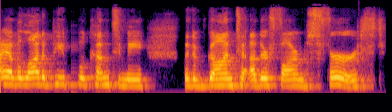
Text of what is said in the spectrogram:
I have a lot of people come to me that have gone to other farms first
